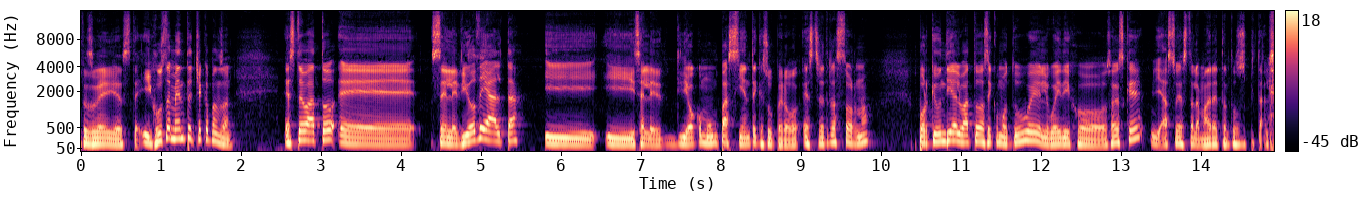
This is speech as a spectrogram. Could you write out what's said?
Pues, güey, este. Y justamente, checa panzón. Este vato eh, se le dio de alta y, se le dio como un paciente que superó este trastorno. Porque un día el vato, así como tú, güey, el güey dijo: ¿Sabes qué? Ya estoy hasta la madre de tantos hospitales.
